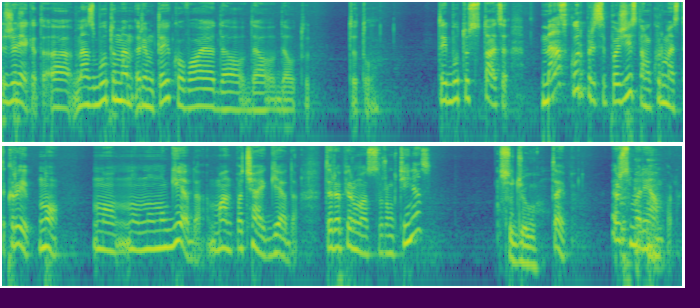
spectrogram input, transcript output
žiūrėkit, a, mes būtumėm rimtai kovoję dėl, dėl, dėl tų titulų. Tai būtų situacija. Mes kur prisipažįstam, kur mes tikrai, nu, nu, nu, nu, nu gėda, man pačiai gėda. Tai yra pirmas rungtynės, Su džiugu. taip, ir su Marijampolė.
